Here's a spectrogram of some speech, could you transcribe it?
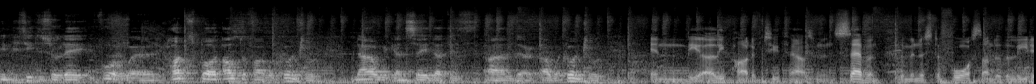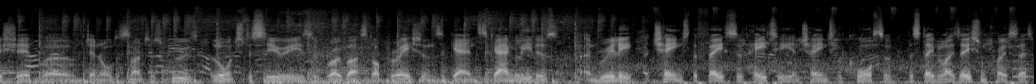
In the Cité Soleil before were uh, a hotspot out of our control. Now we can say that it's under our control. In the early part of 2007, the MINUSTAH Force, under the leadership of General dos Santos Cruz, launched a series of robust operations against gang leaders and really changed the face of Haiti and changed the course of the stabilization process.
